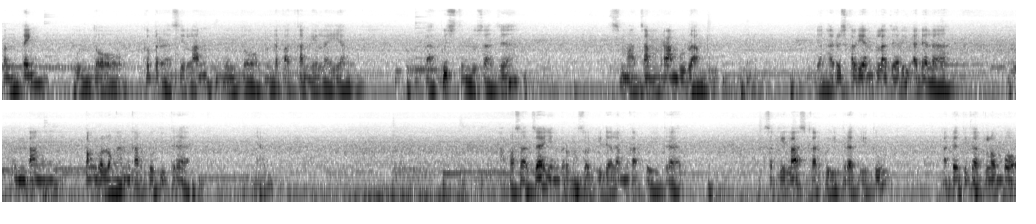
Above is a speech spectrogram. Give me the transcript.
penting untuk keberhasilan untuk mendapatkan nilai yang bagus tentu saja. Semacam rambu-rambu. Yang harus kalian pelajari adalah tentang penggolongan karbohidrat apa saja yang termasuk di dalam karbohidrat. Sekilas karbohidrat itu ada tiga kelompok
